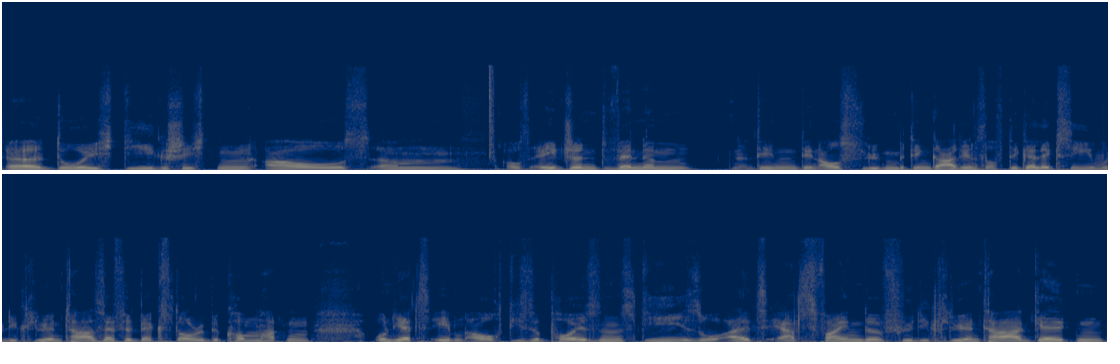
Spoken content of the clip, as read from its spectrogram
äh, durch die Geschichten aus, ähm, aus Agent, Venom, den, den Ausflügen mit den Guardians of the Galaxy, wo die Klientar sehr viel Backstory bekommen hatten und jetzt eben auch diese Poisons, die so als Erzfeinde für die Klientar gelten,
